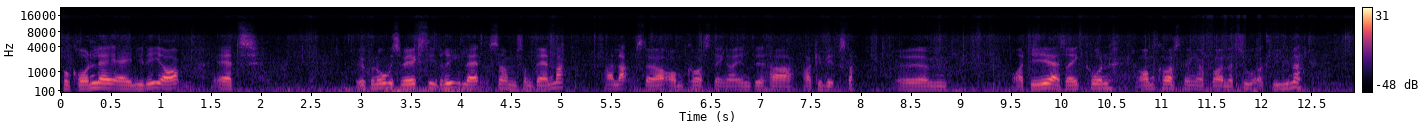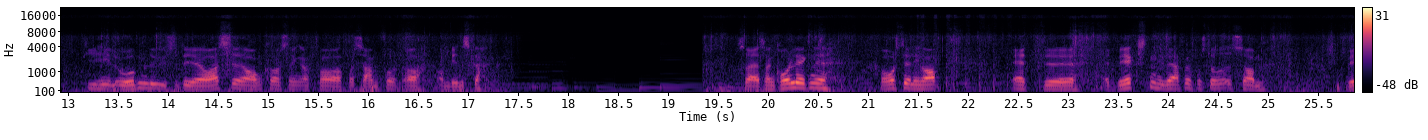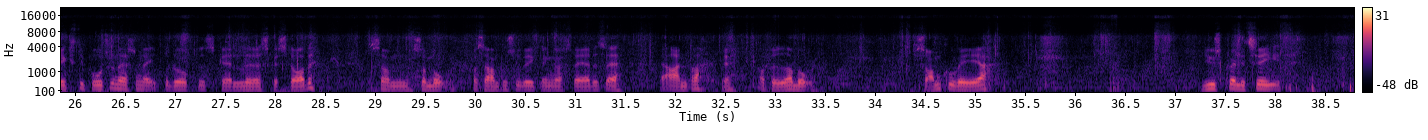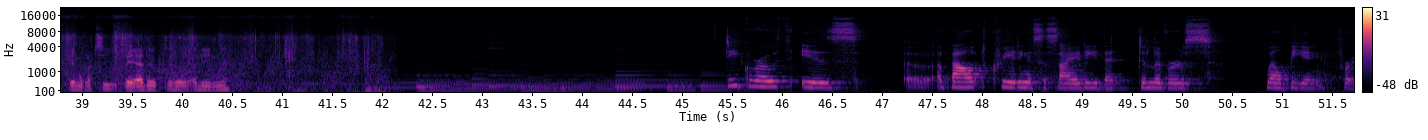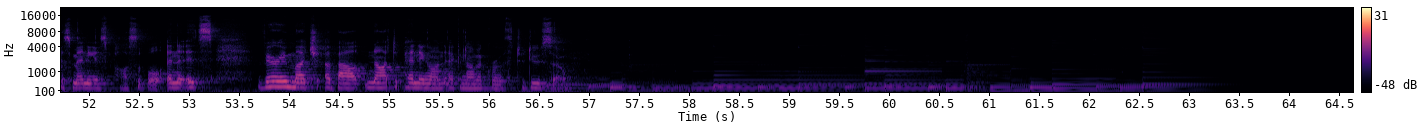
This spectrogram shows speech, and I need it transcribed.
på grundlag af en idé om, at økonomisk vækst i et rigt land som, som Danmark har langt større omkostninger, end det har, har gevinster. Øhm, og det er altså ikke kun omkostninger for natur og klima. De er helt åbenlyse. Det er også øh, omkostninger for, for samfund og, og mennesker. Så altså en grundlæggende forestilling om, at, øh, at væksten, i hvert fald forstået som vækst i bruttonationalproduktet, skal, øh, skal stoppe som, som mål for samfundsudvikling og erstattes af, af andre ja, og bedre mål. Som kunne være livskvalitet, demokrati, bæredygtighed og lignende. Degrowth is uh, about creating a society that delivers well-being for as many as possible and it's very much about not depending on economic growth to do so.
